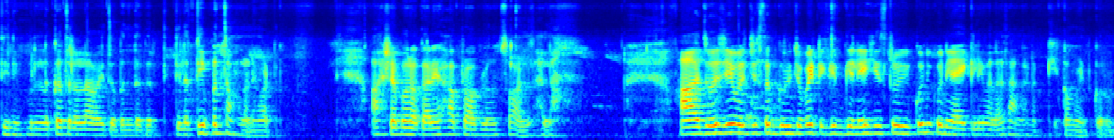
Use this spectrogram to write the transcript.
तिने कचरा लावायचं बंद करते. तिला ती पण चांगलं नाही वाटत. अशा प्रकारे हा प्रॉब्लेम सॉल्व झाला. हा जो जे जे सद्गुरूंच्या बैठकीत गेले ही स्टोरी कोणी कोणी ऐकली मला सांगा नक्की कमेंट करून.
